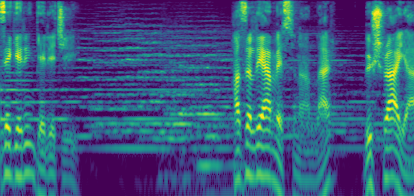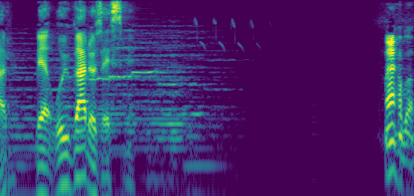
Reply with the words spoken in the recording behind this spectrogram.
Gezegenin geleceği Hazırlayan ve sunanlar Büşra Yar ve Uygar Özesmi Merhaba,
